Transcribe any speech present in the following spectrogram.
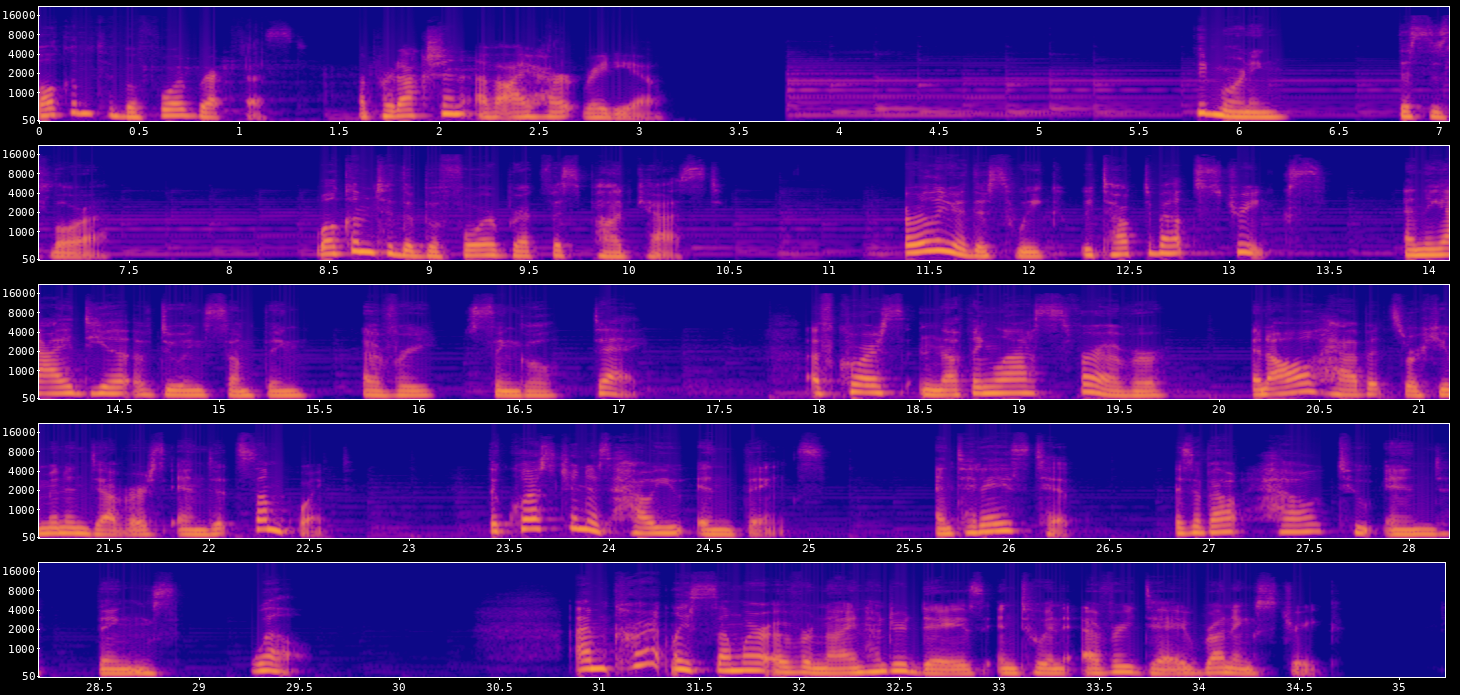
Welcome to Before Breakfast, a production of iHeartRadio. Good morning. This is Laura. Welcome to the Before Breakfast podcast. Earlier this week, we talked about streaks and the idea of doing something every single day. Of course, nothing lasts forever, and all habits or human endeavors end at some point. The question is how you end things. And today's tip is about how to end things well. I'm currently somewhere over 900 days into an everyday running streak.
